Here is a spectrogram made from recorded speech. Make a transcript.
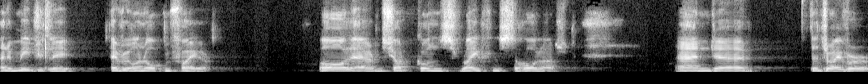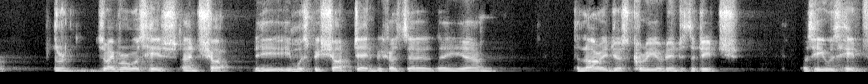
and immediately everyone opened fire. All arms, shotguns, rifles, the whole lot. And uh, the driver, the driver was hit and shot. He, he must be shot dead because the the um, the lorry just careered into the ditch. Because he was hit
